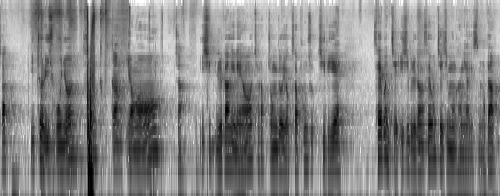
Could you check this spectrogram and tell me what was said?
자, 2025년 수능특강 영어. 자, 21강이네요. 철학, 종교, 역사, 풍습, 지리의 세 번째, 21강 세 번째 지문 강의하겠습니다.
